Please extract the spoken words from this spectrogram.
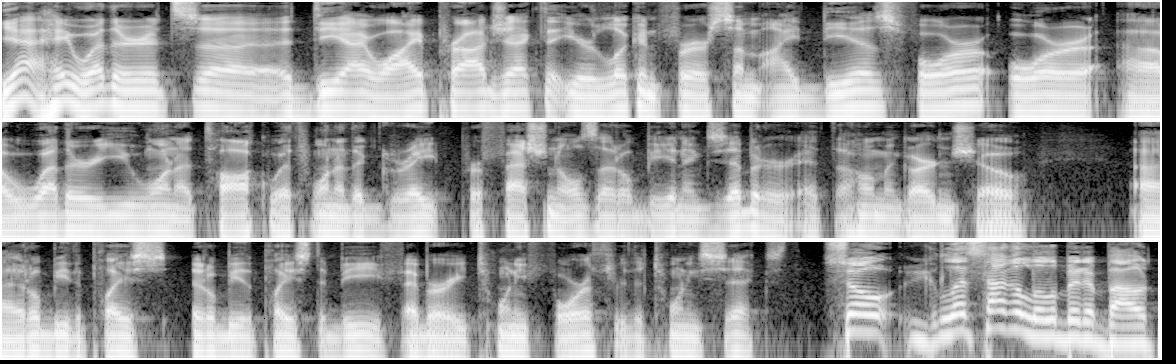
yeah. Hey, whether it's a DIY project that you're looking for some ideas for, or uh, whether you want to talk with one of the great professionals that'll be an exhibitor at the Home and Garden Show, uh, it'll be the place. It'll be the place to be. February 24th through the 26th. So let's talk a little bit about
